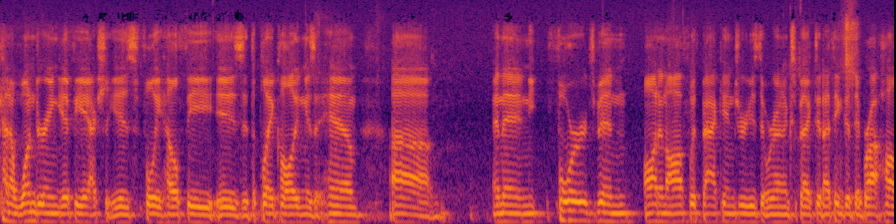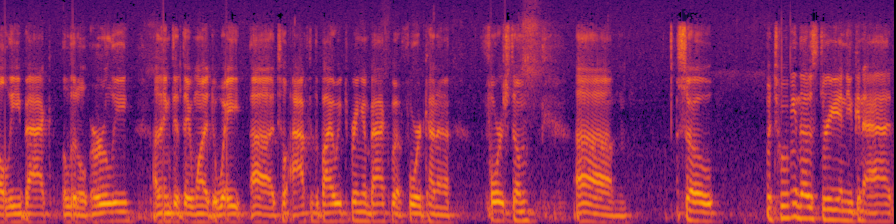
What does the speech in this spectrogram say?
kind of wondering if he actually is fully healthy. Is it the play calling? Is it him? Um, and then Ford's been on and off with back injuries that were unexpected. I think that they brought Hali back a little early. I think that they wanted to wait uh, till after the bye week to bring him back, but Ford kind of forced him. Um, so between those three, and you can add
